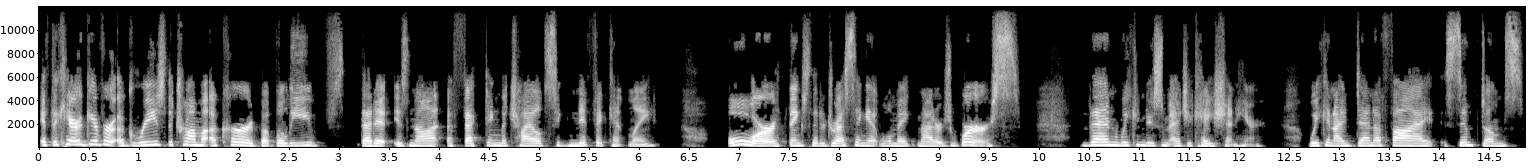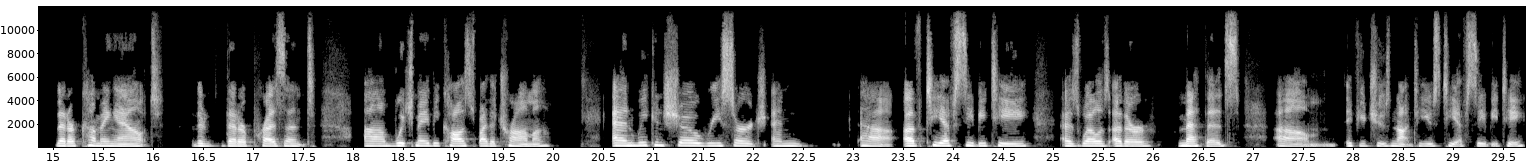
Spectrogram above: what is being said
if the caregiver agrees the trauma occurred but believes that it is not affecting the child significantly or thinks that addressing it will make matters worse then we can do some education here. We can identify symptoms that are coming out that, are present um, which may be caused by the trauma. And we can show research and uh, of tfcbt as well as other methods um, if you choose not to use tfcbt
